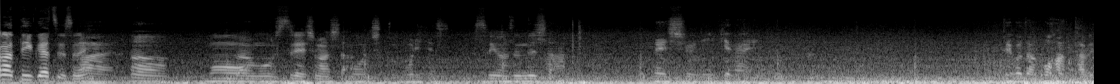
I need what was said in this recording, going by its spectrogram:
なっていくやつですね、はあいあももう失礼しました。うもうちょっと無理です。すいませんでした。練習に行けない。っていうことはご飯食べ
